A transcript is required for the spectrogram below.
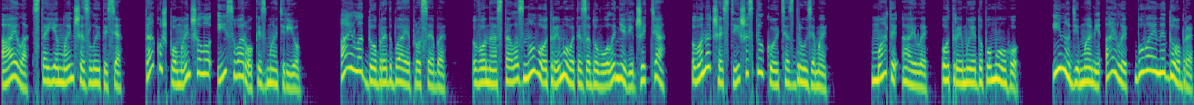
Айла стає менше злитися, також поменшало і свароки з матір'ю. Айла добре дбає про себе. Вона стала знову отримувати задоволення від життя. Вона частіше спілкується з друзями. Мати Айли отримує допомогу. Іноді мамі Айли буває недобре.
